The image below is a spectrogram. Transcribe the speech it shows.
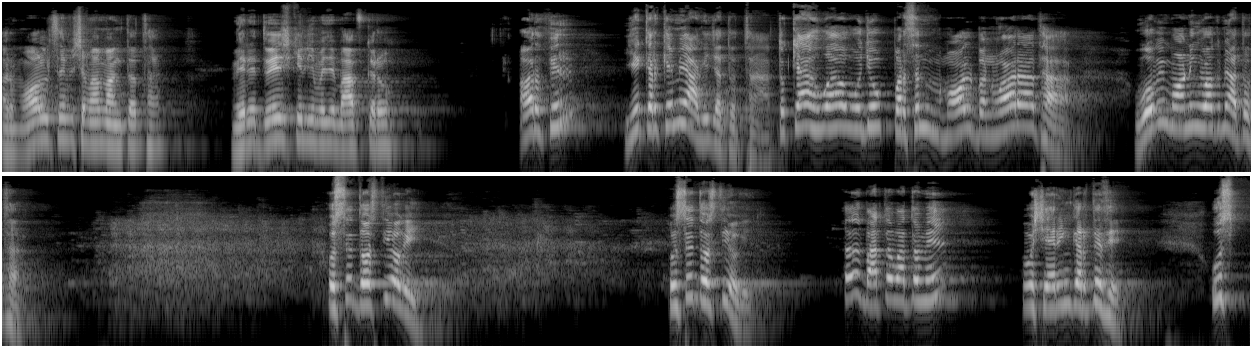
और मॉल से भी क्षमा माँगता था। मेरे द्वेष के लिए मुझे माफ़ करो। और फिर ये करके मैं आगे जाता था। तो क्या हुआ? वो जो पर्सन मॉल बनवा रहा था, वो भी मॉर्निंग वॉक में आता था। उससे दोस्ती हो गई। उससे दोस्ती हो गई। तो बातों बातों में वो शेयरिंग करते थे। उस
